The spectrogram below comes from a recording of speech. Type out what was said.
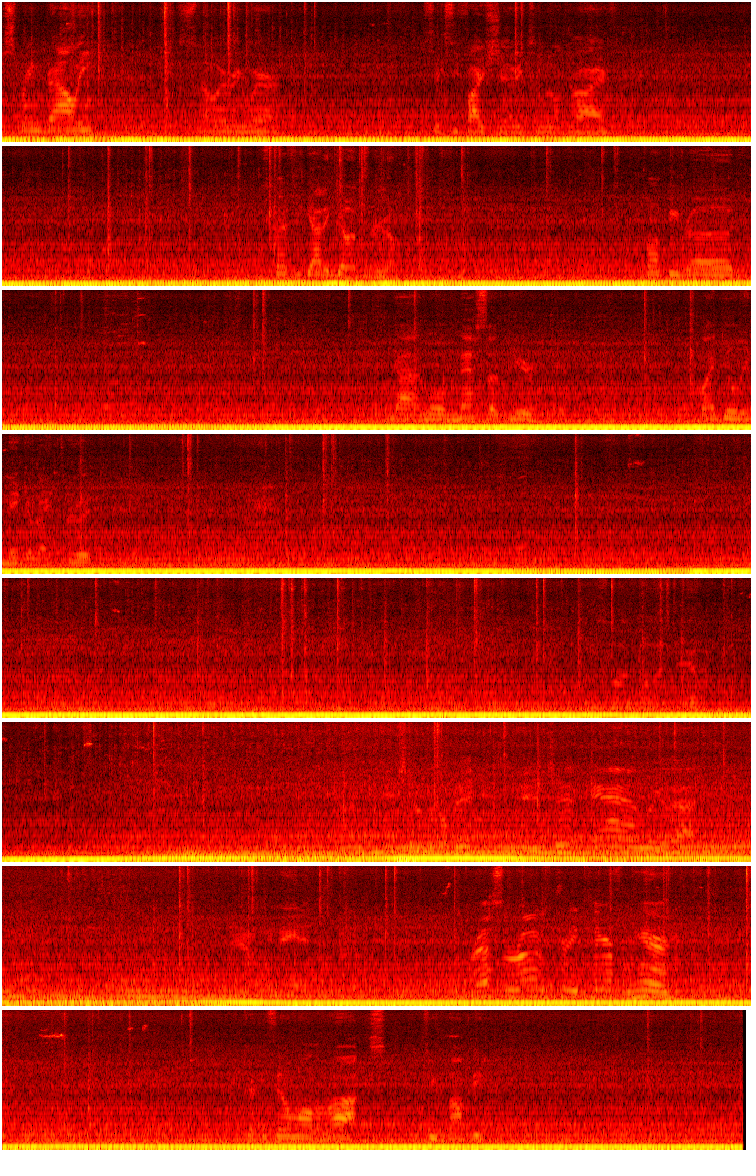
back Spring Valley. Snow everywhere. 65 Chevy two-wheel drive. Stuff you gotta go through.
